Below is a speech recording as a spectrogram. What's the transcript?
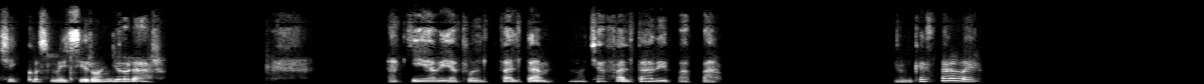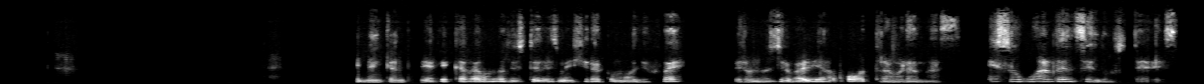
Chicos, me hicieron llorar. Aquí había falta, mucha falta de papá. Nunca es. Y me encantaría que cada uno de ustedes me dijera cómo le fue, pero nos llevaría otra hora más. Eso guárdenselo ustedes.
